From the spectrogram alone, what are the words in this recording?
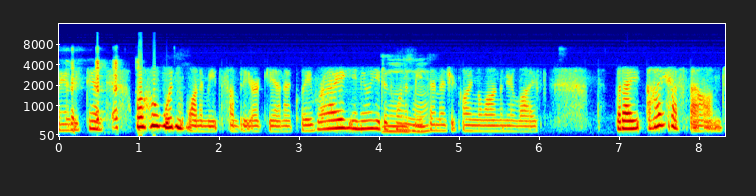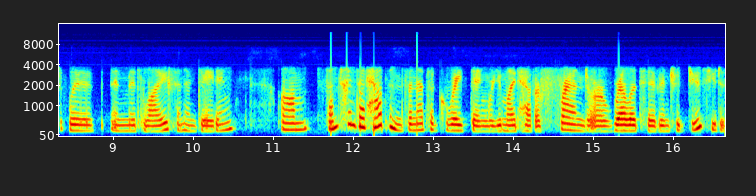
I understand. well, who wouldn't want to meet somebody organically, right? You know, you just mm-hmm. want to meet them as you're going along in your life. But I, I have found with in midlife and in dating, um, sometimes that happens, and that's a great thing where you might have a friend or a relative introduce you to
